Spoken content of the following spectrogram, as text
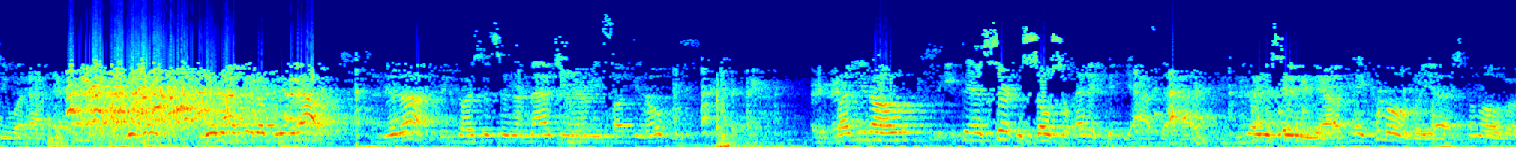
see what happens? You're not going to bleed out. You're not, because it's an imaginary fucking opening. But you know, there's certain social etiquette you have to have. When you're sitting there, hey, come over, yes, come over.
